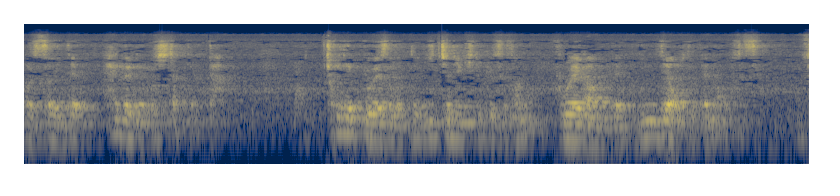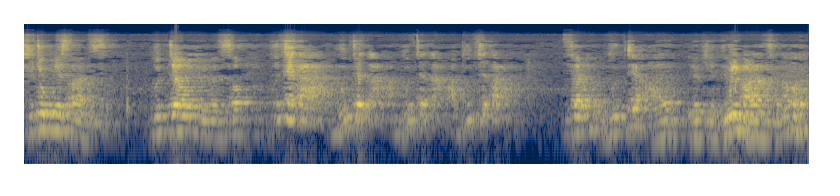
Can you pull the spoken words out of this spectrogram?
벌써 이제 해결되고 시작됐다. 초대교회에서부터 2000년 기독교 세상 교회 가운데 문제 없을 때는 없었어요. 두 종류의 사람이 있어요. 문제가 보면서 문제다, 문제다, 문제다, 문제다. 이 사람은 문제 아예 이렇게 늘 말하는 사람은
